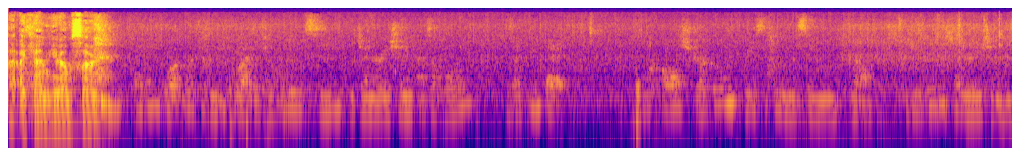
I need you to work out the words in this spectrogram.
I, I can't hear. I'm sorry. I think what works as an equalizer to really see the generation as a whole, is I think that we're all struggling basically in the same realm. Because in previous generations,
